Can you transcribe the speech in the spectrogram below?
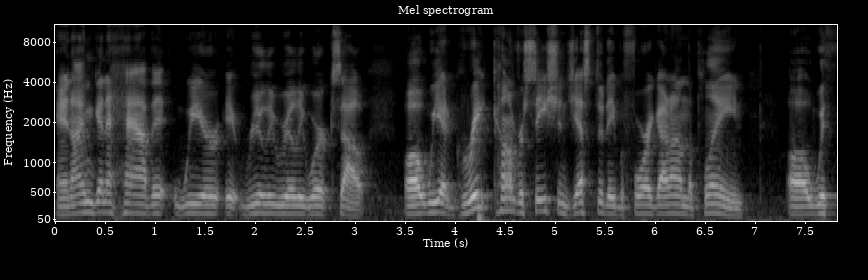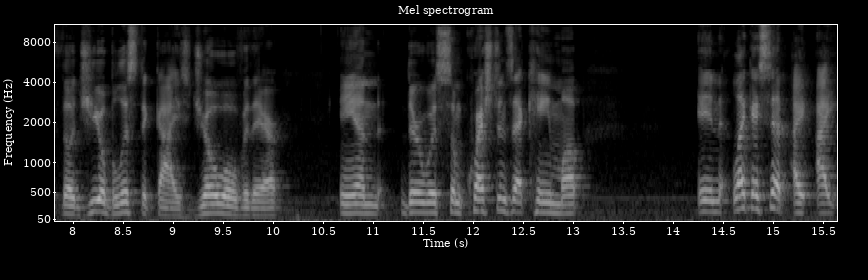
and I'm going to have it where it really really works out. Uh, we had great conversations yesterday before I got on the plane uh, with the geoballistic guys, Joe over there, and there was some questions that came up. And like I said, I, I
